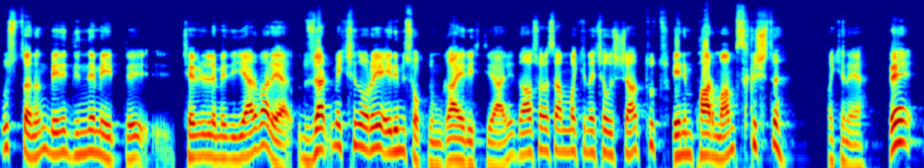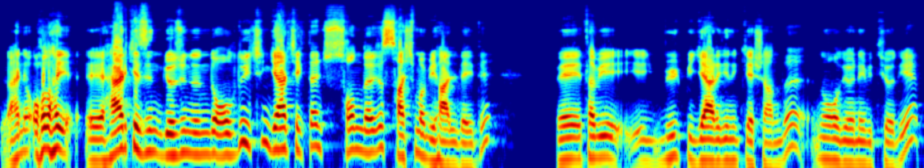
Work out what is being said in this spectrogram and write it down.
ustanın beni dinlemeyip de çevrilemediği yer var ya düzeltmek için oraya elimi soktum gayri ihtiyari. Daha sonra sen makine çalışacağını tut. Benim parmağım sıkıştı makineye. Ve hani olay e, herkesin gözünün önünde olduğu için gerçekten son derece saçma bir haldeydi. Ve tabii e, büyük bir gerginlik yaşandı. Ne oluyor ne bitiyor diye.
